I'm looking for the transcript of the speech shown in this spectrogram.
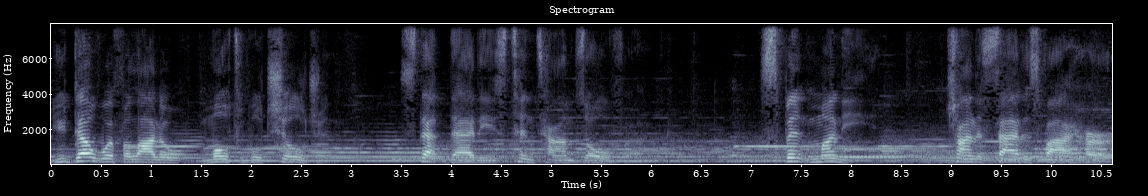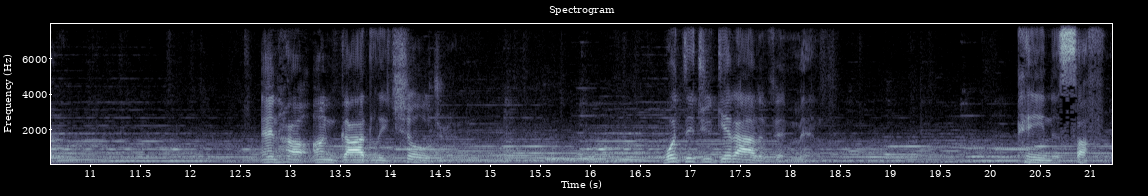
You dealt with a lot of multiple children, stepdaddies 10 times over. Spent money trying to satisfy her and her ungodly children. What did you get out of it, men? Pain and suffering.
